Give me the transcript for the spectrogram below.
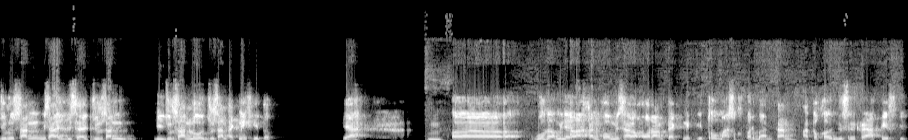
jurusan misalnya bisa jurusan di jurusan lu jurusan teknik gitu. Ya. Hmm. gue gak menyalahkan kalau misalnya orang teknik itu masuk ke perbankan atau ke industri kreatif gitu.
